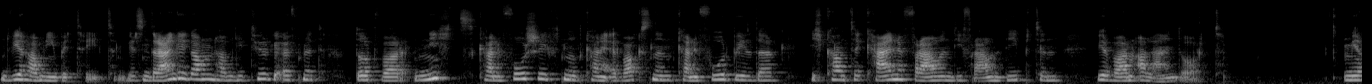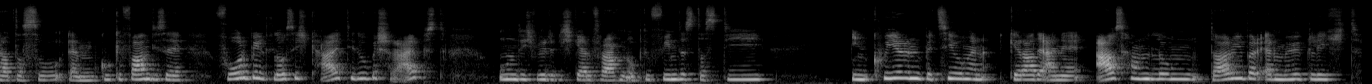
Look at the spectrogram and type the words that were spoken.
und wir haben ihn betreten. Wir sind reingegangen, haben die Tür geöffnet, dort war nichts, keine Vorschriften und keine Erwachsenen, keine Vorbilder, ich kannte keine Frauen, die Frauen liebten. Wir waren allein dort. Mir hat das so ähm, gut gefallen, diese Vorbildlosigkeit, die du beschreibst. Und ich würde dich gerne fragen, ob du findest, dass die in queeren Beziehungen gerade eine Aushandlung darüber ermöglicht,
